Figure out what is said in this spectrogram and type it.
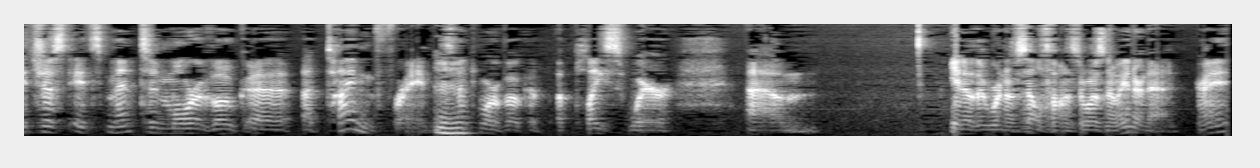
it's just it's meant to more evoke a, a time frame. It's meant to more evoke a, a place where, um, you know, there were no cell phones, there was no internet, right?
